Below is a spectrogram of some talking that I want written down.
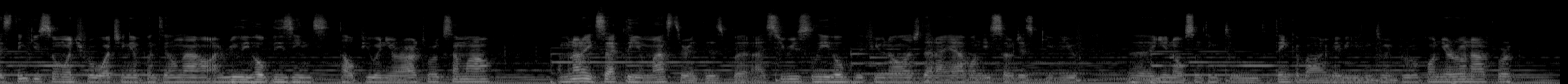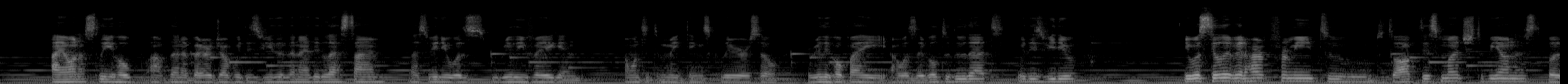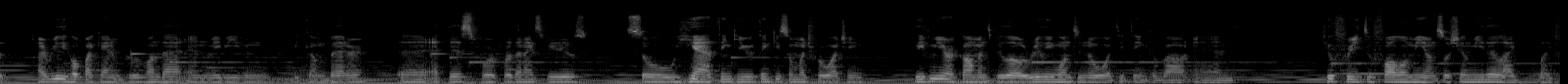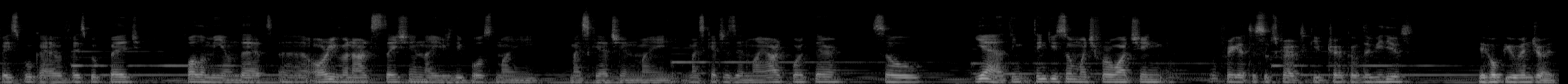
guys, thank you so much for watching up until now. I really hope these hints help you in your artwork somehow. I'm not exactly a master at this, but I seriously hope the few knowledge that I have on these subjects give you, uh, you know, something to, to think about and maybe even to improve upon your own artwork. I honestly hope I've done a better job with this video than I did last time. Last video was really vague and I wanted to make things clearer, so I really hope I, I was able to do that with this video it was still a bit hard for me to, to talk this much to be honest but i really hope i can improve on that and maybe even become better uh, at this for, for the next videos. So yeah thank you thank you so much for watching. Leave me your comments below. Really want to know what you think about and feel free to follow me on social media like like facebook. I have a facebook page. Follow me on that uh, or even artstation i usually post my my sketch and my my sketches and my artwork there. So yeah, th- thank you so much for watching. Don't forget to subscribe to keep track of the videos. I hope you enjoyed.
